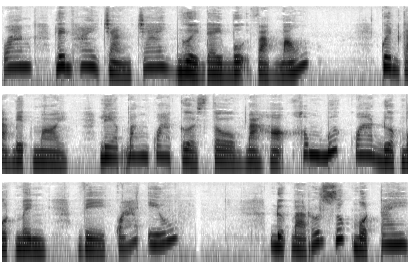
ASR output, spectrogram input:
quang lên hai chàng trai người đầy bụi và máu. Quên cả mệt mỏi, Lia băng qua cửa sổ mà họ không bước qua được một mình vì quá yếu. Được bà rút giúp một tay,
